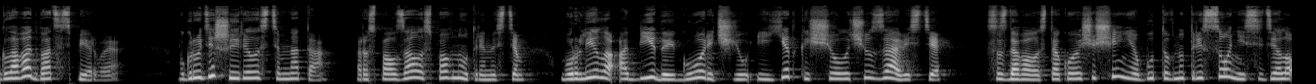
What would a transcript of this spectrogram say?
Глава 21. В груди ширилась темнота, расползалась по внутренностям, бурлила обидой, горечью и едкой щелочью зависти. Создавалось такое ощущение, будто внутри Сони сидела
